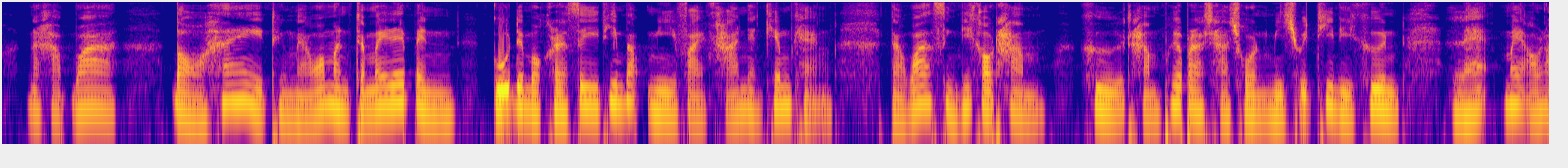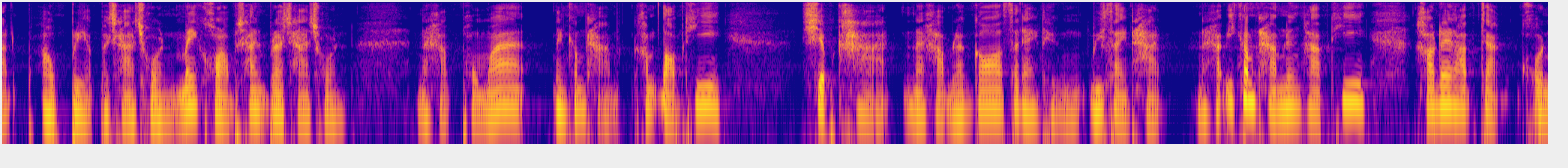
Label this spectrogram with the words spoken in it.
ๆนะครับว่า ต่อให้ถึงแม้ว่ามันจะไม่ได้เป็น good democracy ที่แบบมีฝ่ายค้านอย่างเข้มแข็ง แต่ว่าสิ่งที่เขาทำคือทำเพื่อประชาชนมีชีวิตที่ดีขึ้น และไม่เอารัดเอาเปรียบประชาชน ไม่คอร์รัปชันประชาชนนะครับ ผมว่าเป็นคำถามคำตอบที่เฉียบขาดนะครับ แล้วก็แสดงถึงวิสัยทัศน์นะครับ อีกคำถามหนึ่งครับที่เขาได้รับจากคน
